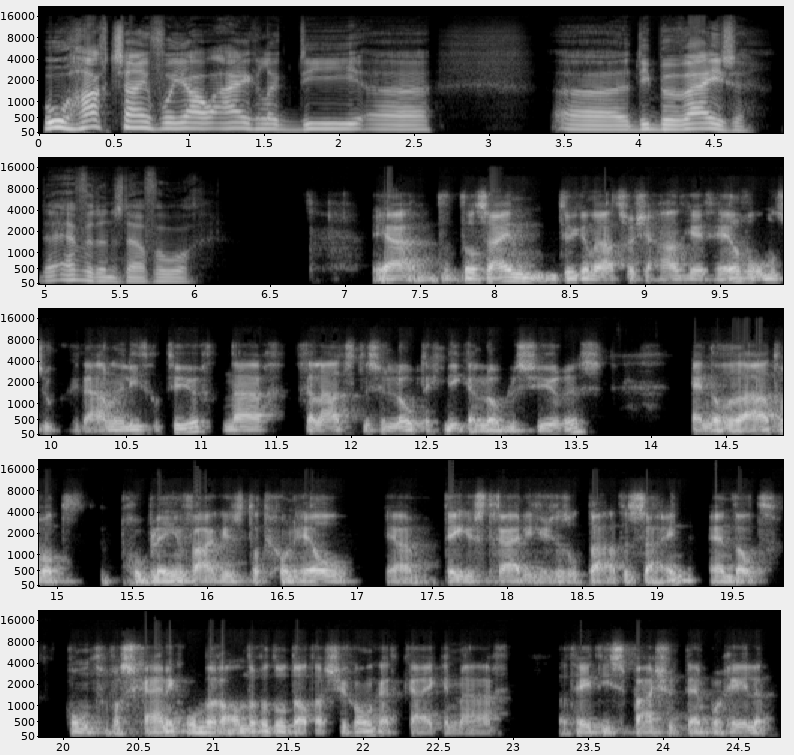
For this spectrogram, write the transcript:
Hoe hard zijn voor jou eigenlijk die, uh, die bewijzen, de evidence daarvoor? Ja, er zijn natuurlijk inderdaad, zoals je aangeeft, heel veel onderzoeken gedaan in de literatuur naar relatie tussen looptechniek en loopblessures. En inderdaad, wat het probleem vaak is, dat gewoon heel ja, tegenstrijdige resultaten zijn. En dat komt waarschijnlijk onder andere doordat als je gewoon gaat kijken naar, dat heet die spatiotemporele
